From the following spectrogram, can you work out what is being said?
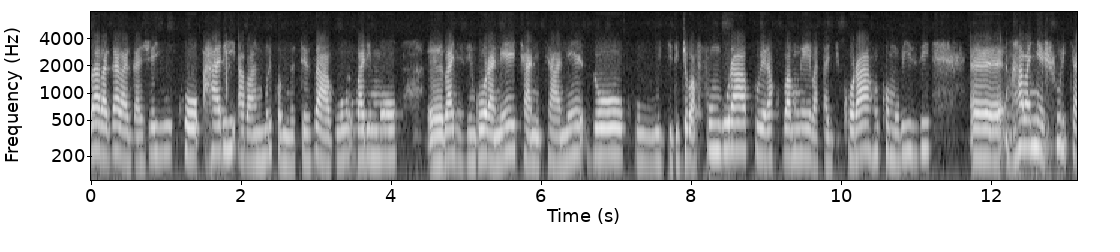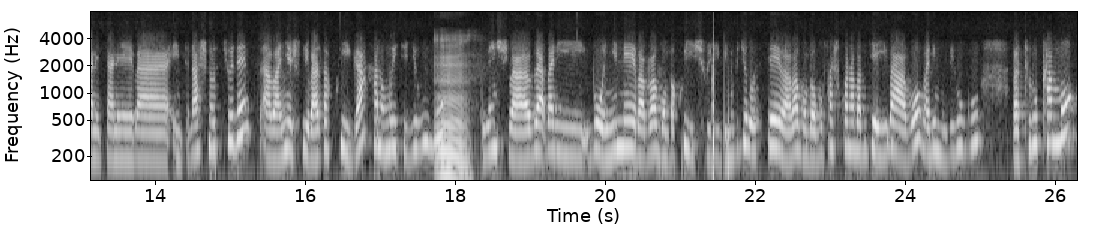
baragaragaje yuko hari abantu muri kominote zabo barimo bagize ingorane cyane cyane zo kugira ibyo bafungura kubera ko bamwe batagikora nk'uko mubizi. Nk'abanyeshuri cyane cyane ba international students abanyeshuri baza kwiga hano muri iki gihugu. Benshi baba bari bonyine baba bagomba kwiyishyurira ibintu byose baba bagomba gufashwa n'ababyeyi babo bari mu bihugu baturukamo.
